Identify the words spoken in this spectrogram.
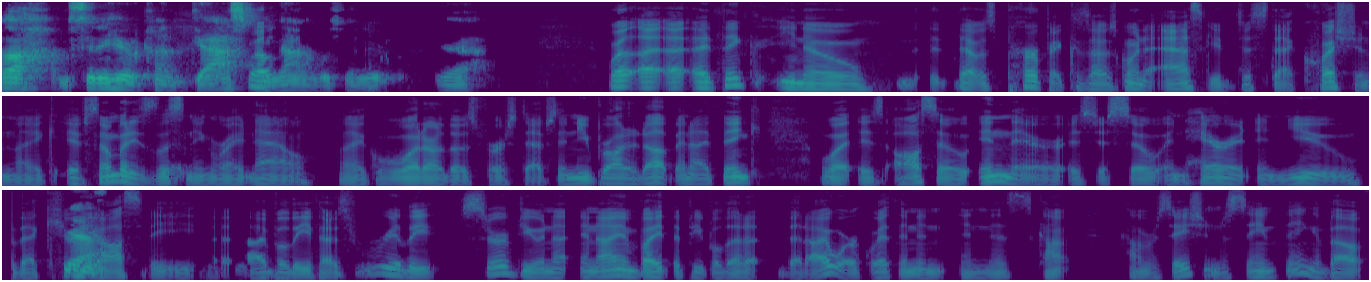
uh, I'm sitting here kind of gasping well, now, wishing, yeah. Well, I, I think, you know, that was perfect because I was going to ask you just that question. Like, if somebody's listening right now, like, what are those first steps? And you brought it up. And I think what is also in there is just so inherent in you that curiosity, yeah. Uh, I believe, has really served you. And I, and I invite the people that, that I work with and in, in this conversation, the same thing about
